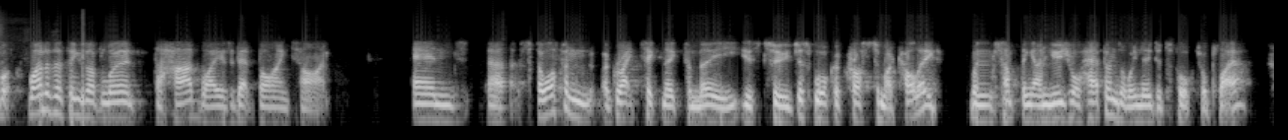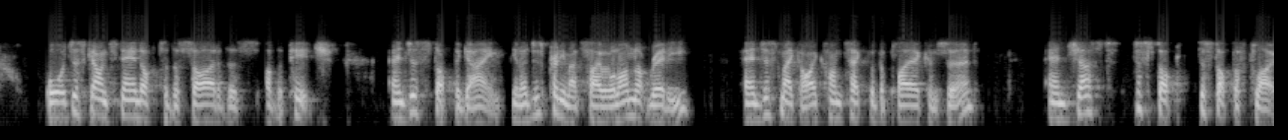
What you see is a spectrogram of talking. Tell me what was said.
one of the things I've learned the hard way is about buying time. And uh, so often, a great technique for me is to just walk across to my colleague when something unusual happens or we need to talk to a player, or just go and stand off to the side of this of the pitch and just stop the game. You know, just pretty much say, "Well, I'm not ready," and just make eye contact with the player concerned, and just just stop just stop the flow,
